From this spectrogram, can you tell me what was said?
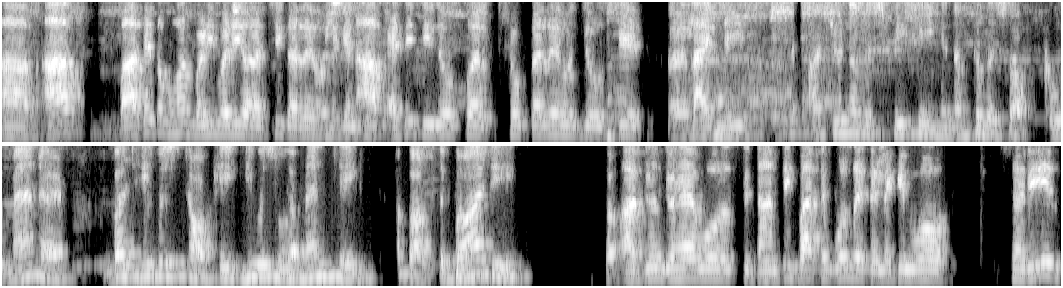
आप बातें तो बहुत बड़ी बड़ी और अच्छी कर रहे हो लेकिन आप ऐसी चीज़ों पर शो कर रहे हो जो उसके लायक नहीं Arjun speaking in a philosophical manner but he was talking he was lamenting about the body तो अर्जुन जो है वो सिद्धांतिक बातें बोल रहे थे लेकिन वो शरीर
